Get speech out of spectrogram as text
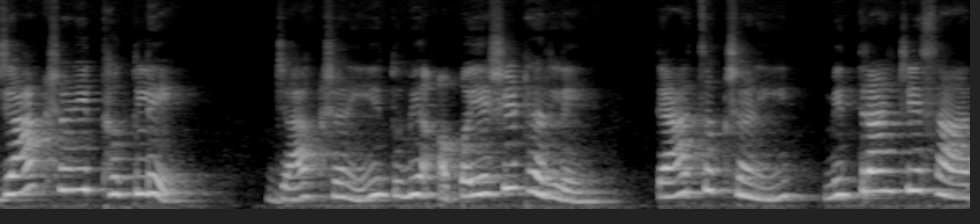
ज्या क्षणी थकले ज्या क्षणी तुम्ही अपयशी ठरले त्याच क्षणी मित्रांची साथ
